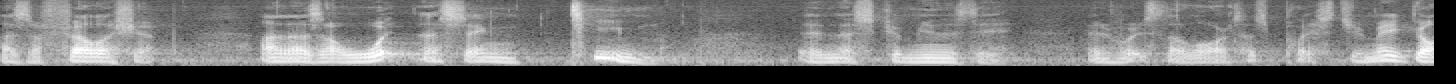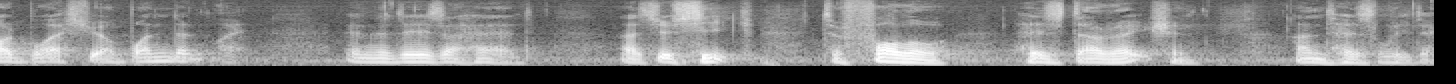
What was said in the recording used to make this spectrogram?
as a fellowship and as a witnessing team in this community in which the Lord has placed you. May God bless you abundantly in the days ahead as you seek to follow his direction and his leading.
